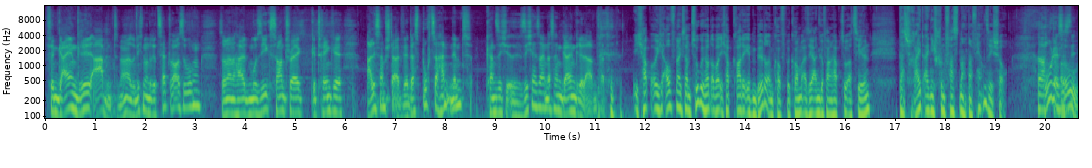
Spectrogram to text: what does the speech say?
für einen geilen Grillabend. Ne? Also nicht nur ein Rezept raussuchen, sondern halt Musik, Soundtrack, Getränke, alles am Start. Wer das Buch zur Hand nimmt, kann sich äh, sicher sein, dass er einen geilen Grillabend hat. Ich habe euch aufmerksam zugehört, aber ich habe gerade eben Bilder im Kopf bekommen, als ihr angefangen habt zu erzählen. Das schreit eigentlich schon fast nach einer Fernsehshow. Oh, das ist. Oh.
